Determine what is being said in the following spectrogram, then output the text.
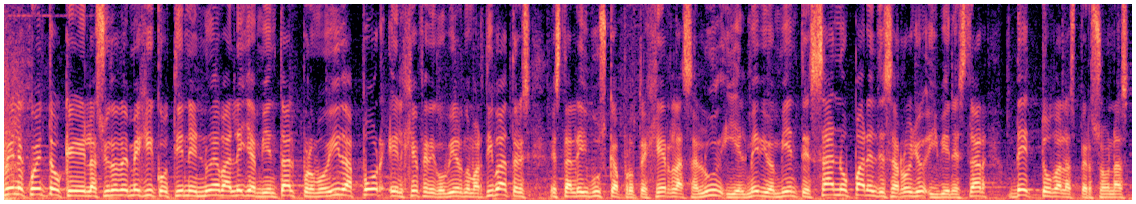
También le cuento que la Ciudad de México tiene nueva ley ambiental promovida por el jefe de gobierno Martí Batres. Esta ley busca proteger la salud y el medio ambiente sano para el desarrollo y bienestar de todas las personas,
